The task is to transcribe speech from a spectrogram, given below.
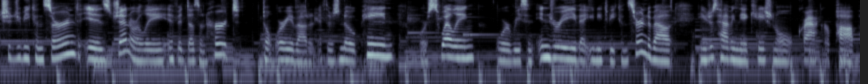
should you be concerned is generally if it doesn't hurt, don't worry about it. If there's no pain or swelling or recent injury that you need to be concerned about, and you're just having the occasional crack or pop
